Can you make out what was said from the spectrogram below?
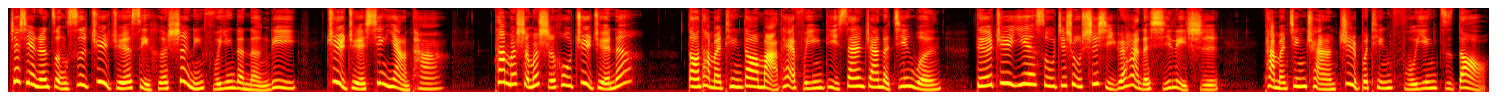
这些人总是拒绝水和圣灵福音的能力，拒绝信仰他。他们什么时候拒绝呢？当他们听到马太福音第三章的经文，得知耶稣接受施洗约翰的洗礼时，他们经常拒不听福音之道。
